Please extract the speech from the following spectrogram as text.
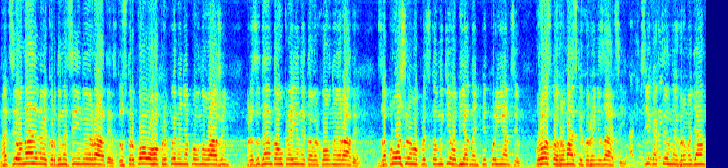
Національної координаційної ради з дострокового припинення повноважень Президента України та Верховної Ради. Запрошуємо представників об'єднань підприємців, просто громадських організацій, всіх активних громадян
